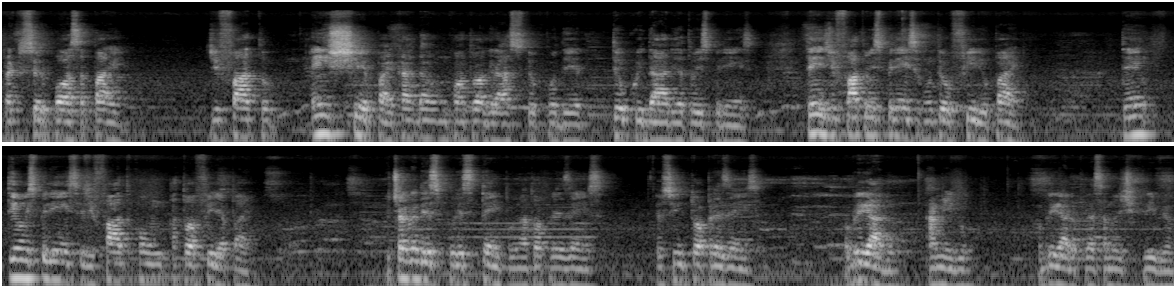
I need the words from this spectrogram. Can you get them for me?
para que o Senhor possa, Pai, de fato encher, Pai, cada um com a tua graça, o teu poder, teu cuidado e a tua experiência. Tenha de fato uma experiência com teu filho, Pai tenha, tenha uma experiência de fato com a tua filha, Pai. Eu te agradeço por esse tempo na tua presença. Eu sinto tua presença. Obrigado, amigo. Obrigado por essa noite incrível.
